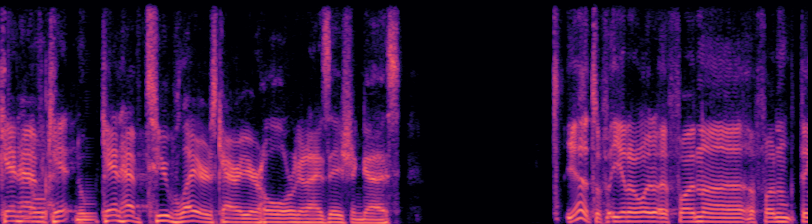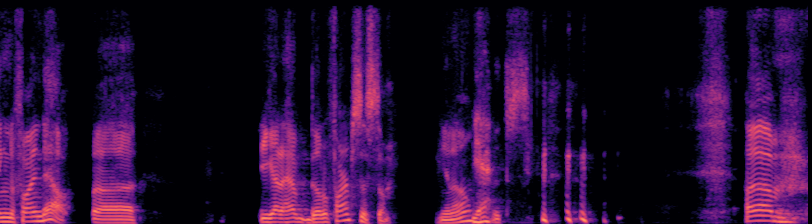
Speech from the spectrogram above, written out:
Can't have Nope. can't Nope. can't have two players carry your whole organization, guys. Yeah, it's a you know a fun uh, a fun thing to find out. Uh, you got to have build a farm system. You know. Yeah. It's, um.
